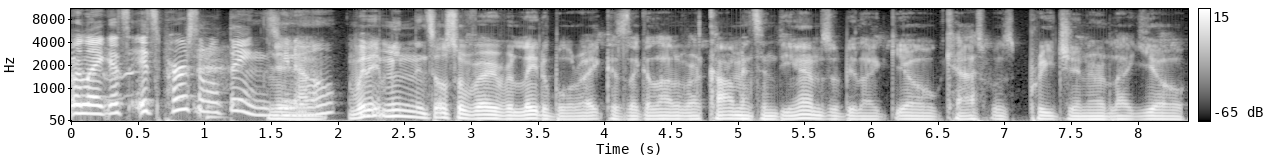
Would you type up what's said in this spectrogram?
or like it's it's personal things, you know. But I mean, it's also very relatable, right? Because like a lot of our comments and DMs would be like, "Yo, Cass was preaching," or like, "Yo,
